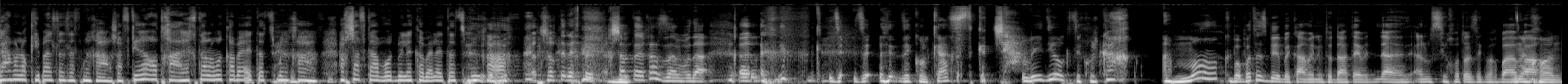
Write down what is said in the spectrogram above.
למה לא קיבלת את עצמך עכשיו תראה אותך איך אתה לא מקבל את עצמך עכשיו תעבוד בלקבל את עצמך. עכשיו תלך, עכשיו תלך לעשות עבודה. זה, זה, זה כל כך בדיוק זה כל כך עמוק. בוא בוא תסביר בכמה מילים תודעת. אתה יודע, היה לנו שיחות על זה כבר בעבר. נכון.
